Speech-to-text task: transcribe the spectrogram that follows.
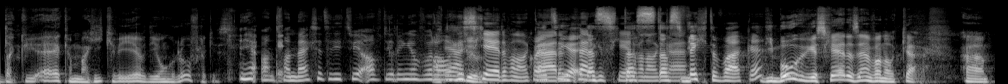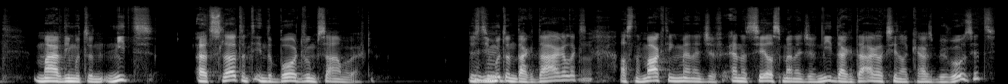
dan kun je eigenlijk een magie creëren die ongelooflijk is. Ja, want vandaag zitten die twee afdelingen vooral ja, gescheiden van elkaar en ver gescheiden van elkaar. Dat is te vaak, hè? Die mogen gescheiden zijn van elkaar. Uh, maar die moeten niet uitsluitend in de boardroom samenwerken. Dus die mm -hmm. moeten dagdagelijks, als een marketingmanager en een salesmanager niet dagdagelijks in elkaars bureau zitten,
